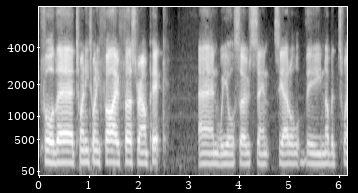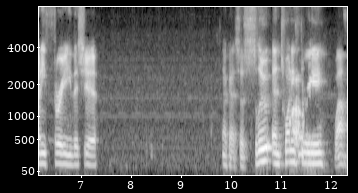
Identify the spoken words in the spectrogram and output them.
for their 2025 first round pick. And we also sent Seattle the number 23 this year. Okay, so Sloot and 23. Wow. wow.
